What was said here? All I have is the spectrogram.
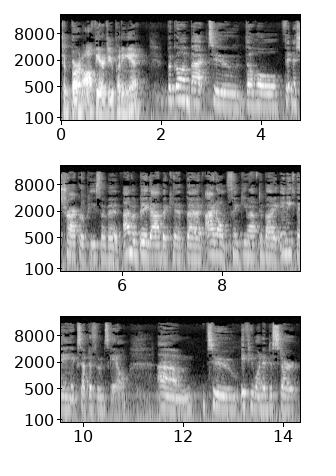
to burn off the energy you're putting in? But going back to the whole fitness tracker piece of it, I'm a big advocate that I don't think you have to buy anything except a food scale um, to if you wanted to start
